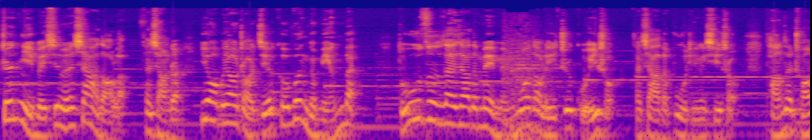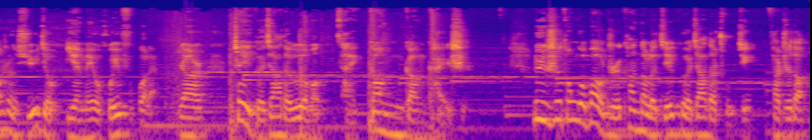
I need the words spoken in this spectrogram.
珍妮被新闻吓到了，他想着要不要找杰克问个明白。独自在家的妹妹摸到了一只鬼手，她吓得不停洗手，躺在床上许久也没有恢复过来。然而，这个家的噩梦才刚刚开始。律师通过报纸看到了杰克家的处境，他知道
